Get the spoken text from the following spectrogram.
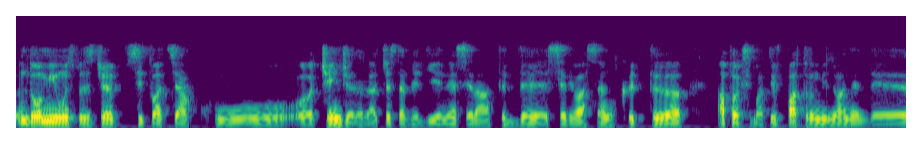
în 2011 situația cu uh, changerele acestea de DNS era atât de serioasă încât uh, aproximativ 4 milioane de,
